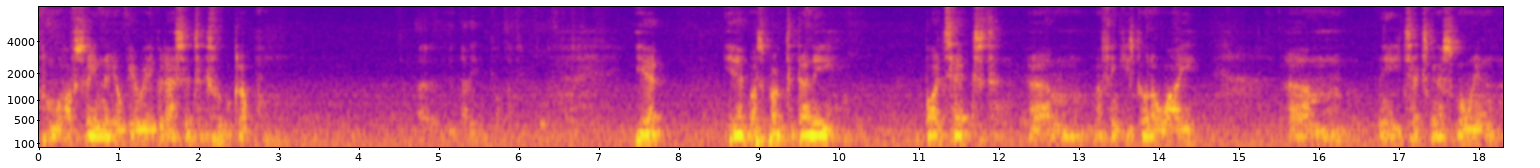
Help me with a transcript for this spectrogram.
from what I've seen, that he'll be a really good asset to this football club. Uh, did Danny contact you before? Yeah, yeah. I spoke to Danny by text. Um, I think he's gone away. Um, he texted me this morning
